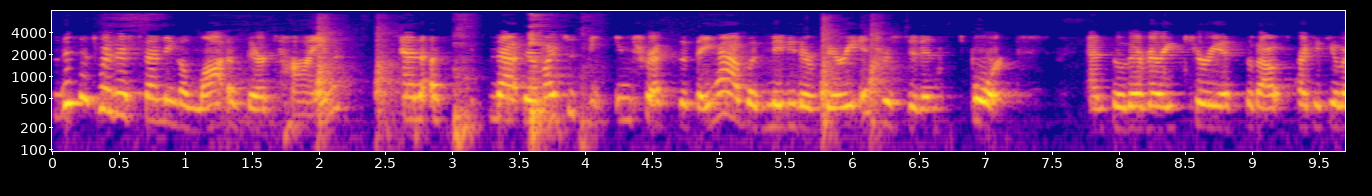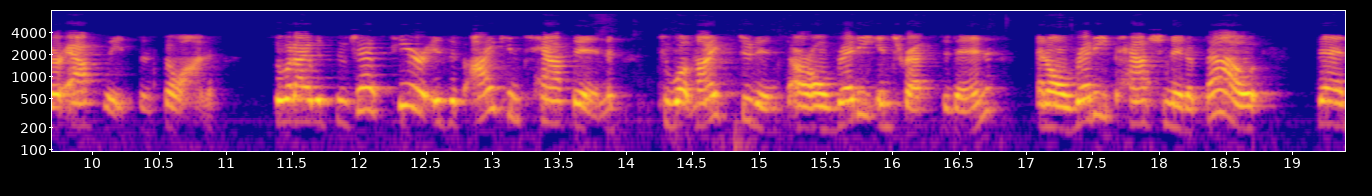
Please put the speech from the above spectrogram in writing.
So this is where they're spending a lot of their time, and that there might just be interests that they have, like maybe they're very interested in sports, and so they're very curious about particular athletes and so on. So what I would suggest here is if I can tap in to what my students are already interested in and already passionate about, then,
